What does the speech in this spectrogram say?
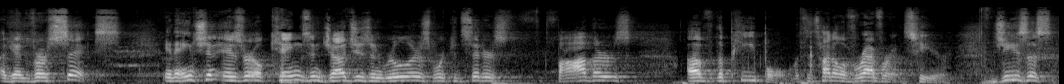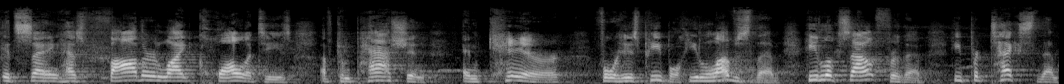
again, verse 6. In ancient Israel, kings and judges and rulers were considered fathers of the people. It's a title of reverence here. Jesus, it's saying, has father like qualities of compassion and care for his people. He loves them, he looks out for them, he protects them,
